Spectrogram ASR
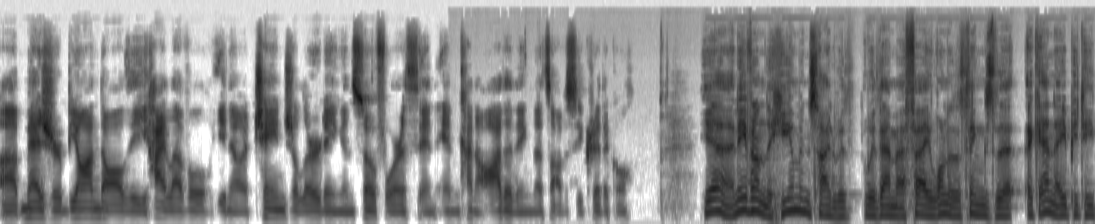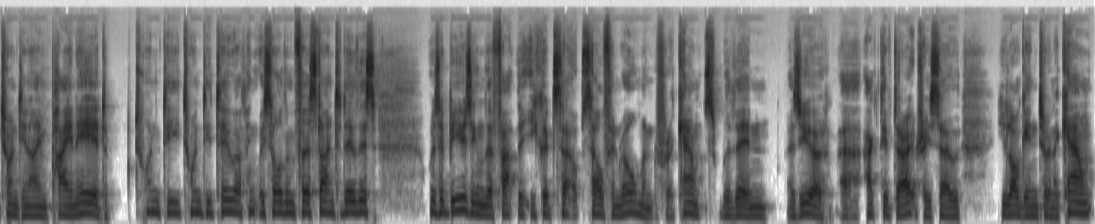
uh, measure beyond all the high level, you know, change alerting and so forth, and, and kind of auditing. That's obviously critical. Yeah, and even on the human side with with MFA, one of the things that again APT 29 pioneered 2022, I think we saw them first starting to do this, was abusing the fact that you could set up self enrollment for accounts within Azure uh, Active Directory. So you log into an account,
